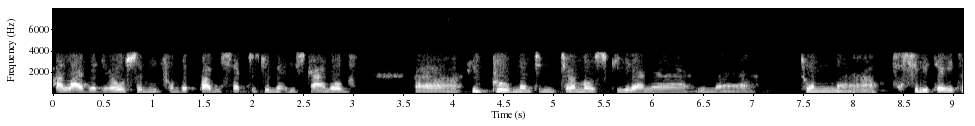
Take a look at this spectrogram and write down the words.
highlight that there also need from the private sector to make this kind of uh, improvement in terms of skill and uh, in, uh, to uh, facilitate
